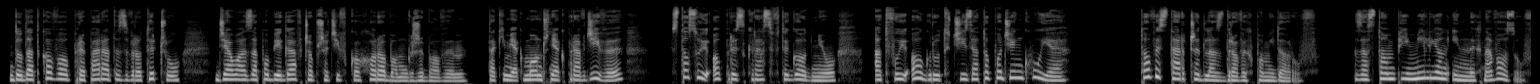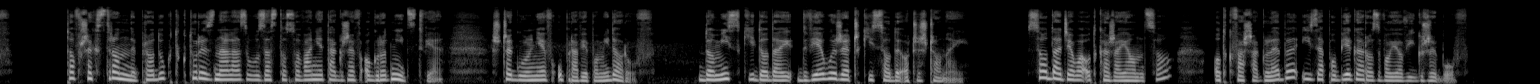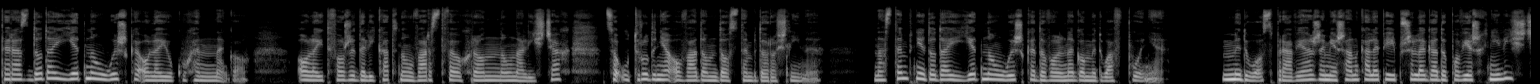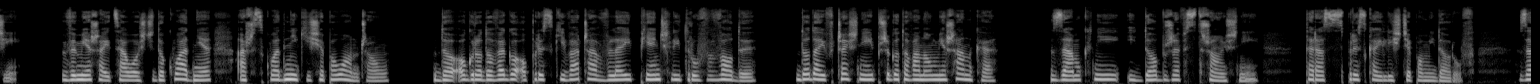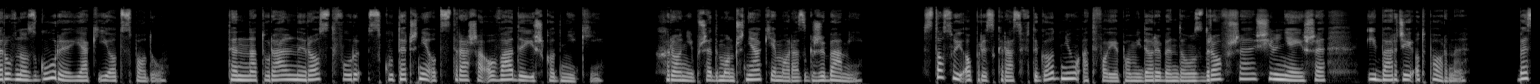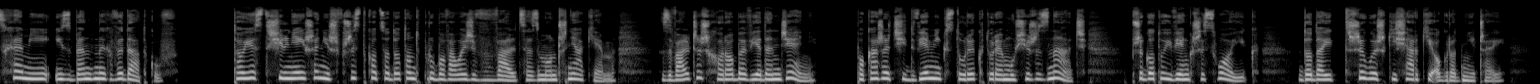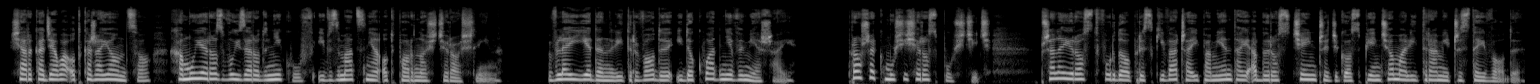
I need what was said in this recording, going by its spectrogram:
Dodatkowo preparat zwrotyczu działa zapobiegawczo przeciwko chorobom grzybowym, takim jak mączniak prawdziwy. Stosuj oprysk raz w tygodniu, a twój ogród ci za to podziękuje. To wystarczy dla zdrowych pomidorów. Zastąpi milion innych nawozów. To wszechstronny produkt, który znalazł zastosowanie także w ogrodnictwie, szczególnie w uprawie pomidorów. Do miski dodaj dwie łyżeczki sody oczyszczonej. Soda działa odkażająco, odkwasza glebę i zapobiega rozwojowi grzybów. Teraz dodaj jedną łyżkę oleju kuchennego. Olej tworzy delikatną warstwę ochronną na liściach, co utrudnia owadom dostęp do rośliny. Następnie dodaj jedną łyżkę dowolnego mydła w płynie. Mydło sprawia, że mieszanka lepiej przylega do powierzchni liści. Wymieszaj całość dokładnie, aż składniki się połączą. Do ogrodowego opryskiwacza wlej 5 litrów wody. Dodaj wcześniej przygotowaną mieszankę. Zamknij i dobrze wstrząśnij. Teraz spryskaj liście pomidorów, zarówno z góry, jak i od spodu. Ten naturalny roztwór skutecznie odstrasza owady i szkodniki. Chroni przed mączniakiem oraz grzybami. Stosuj oprysk raz w tygodniu, a twoje pomidory będą zdrowsze, silniejsze i bardziej odporne. Bez chemii i zbędnych wydatków. To jest silniejsze niż wszystko, co dotąd próbowałeś w walce z mączniakiem. Zwalczysz chorobę w jeden dzień. Pokażę ci dwie mikstury, które musisz znać. Przygotuj większy słoik. Dodaj trzy łyżki siarki ogrodniczej. Siarka działa odkażająco, hamuje rozwój zarodników i wzmacnia odporność roślin. Wlej jeden litr wody i dokładnie wymieszaj. Proszek musi się rozpuścić. Przelej roztwór do opryskiwacza i pamiętaj, aby rozcieńczyć go z pięcioma litrami czystej wody.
